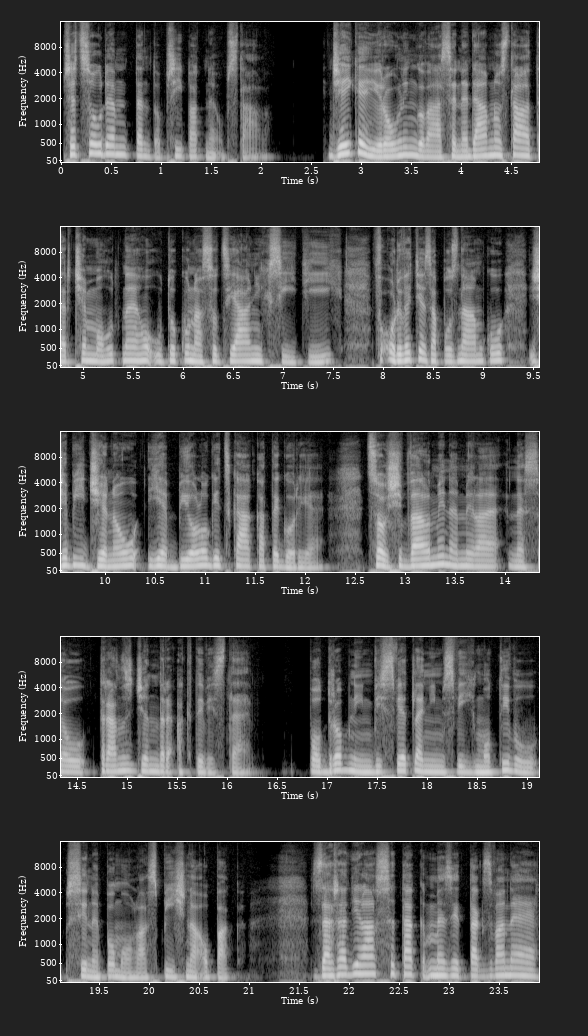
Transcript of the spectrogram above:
Před soudem tento případ neobstál. J.K. Rowlingová se nedávno stala terčem mohutného útoku na sociálních sítích v odvetě za poznámku, že být ženou je biologická kategorie, což velmi nemilé nesou transgender aktivisté. Podrobným vysvětlením svých motivů si nepomohla, spíš naopak. Zařadila se tak mezi takzvané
